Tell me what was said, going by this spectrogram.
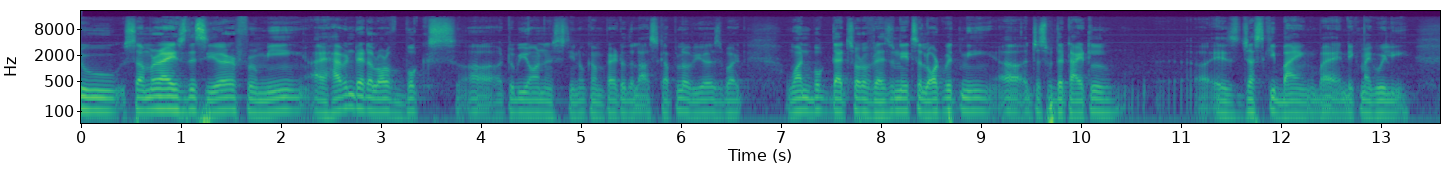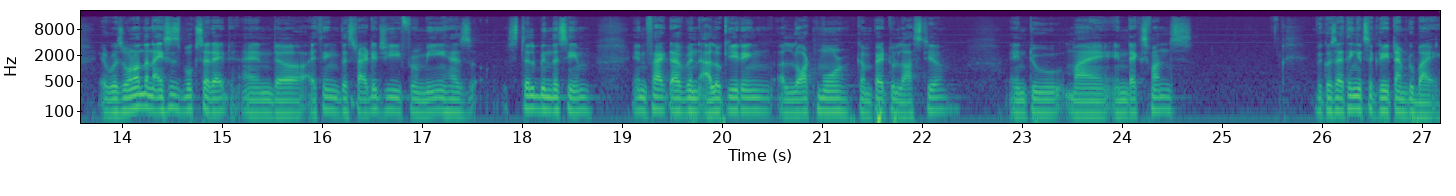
to summarize this year for me, I haven't read a lot of books, uh, to be honest, you know, compared to the last couple of years. But one book that sort of resonates a lot with me, uh, just with the title, uh, is Just Keep Buying by Nick Maggiulli. It was one of the nicest books I read, and uh, I think the strategy for me has still been the same. In fact, I've been allocating a lot more compared to last year into my index funds because I think it's a great time to buy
